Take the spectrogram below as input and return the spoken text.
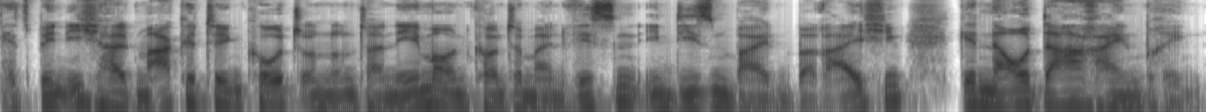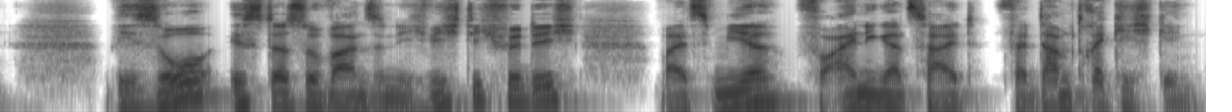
Jetzt bin ich halt Marketingcoach und Unternehmer und konnte mein Wissen in diesen beiden Bereichen genau da reinbringen. Wieso ist das so wahnsinnig wichtig für dich? Weil es mir vor einiger Zeit verdammt dreckig ging.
